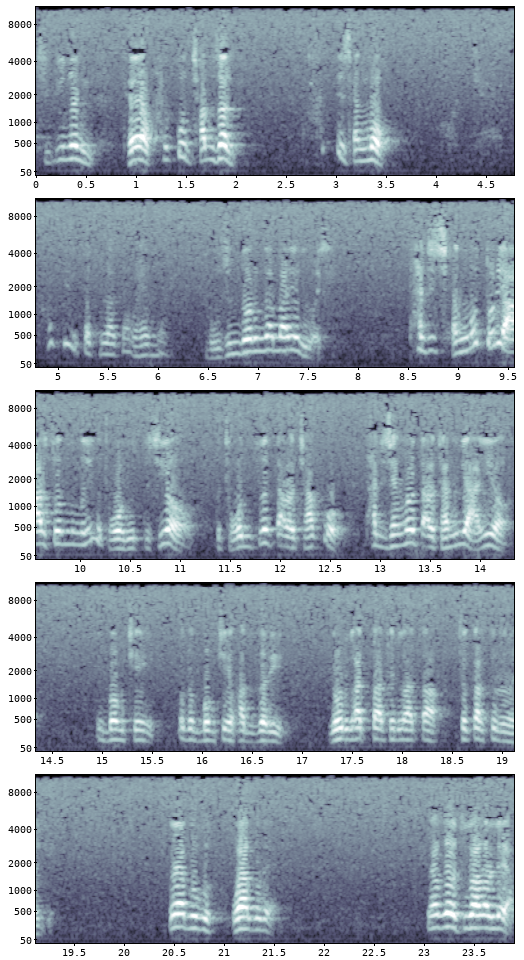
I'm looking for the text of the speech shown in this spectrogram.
죽이는 대활구 참선, 한지 생목, 한지니까 들어갔다고 했네. 무슨 돌인가 말이야, 그것이. 판지 생목 돌이 알 수 없는 것이 그 좋은 뜻이요. 그 좋은 뜻을 따로 찾고, 판지 생목을 따로 찾는 게 아니요. 이 멍청이, 모두 멍청이 화두들이 요리 갔다, 저리 갔다, 적각 들어오지. 왜, 그, 왜 그래? 왜그 두각을 내야?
